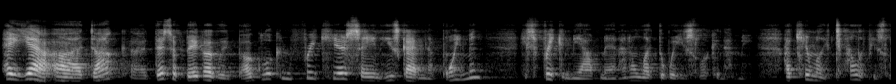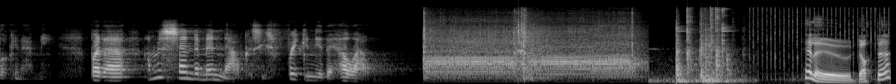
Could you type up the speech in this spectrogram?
Hey, yeah, uh, Doc, uh, there's a big ugly bug looking freak here saying he's got an appointment. He's freaking me out, man. I don't like the way he's looking at me. I can't really tell if he's looking at me. But, uh, I'm gonna send him in now because he's freaking me the hell out. Hello, Doctor.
